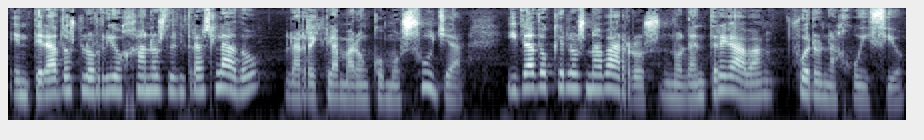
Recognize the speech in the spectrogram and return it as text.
Enterados los riojanos del traslado, la reclamaron como suya y dado que los navarros no la entregaban, fueron a juicio.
